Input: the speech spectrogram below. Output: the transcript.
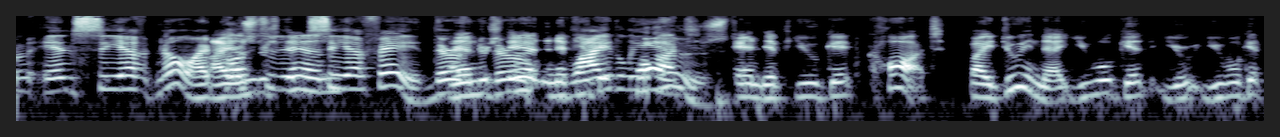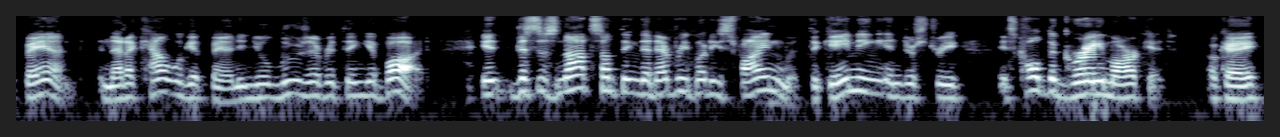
them in CF. No, I I posted in. CFA. They're, I understand, they're and widely caught, used. and if you get caught by doing that, you will get you you will get banned, and that account will get banned, and you'll lose everything you bought. It this is not something that everybody's fine with. The gaming industry, it's called the gray market, okay?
